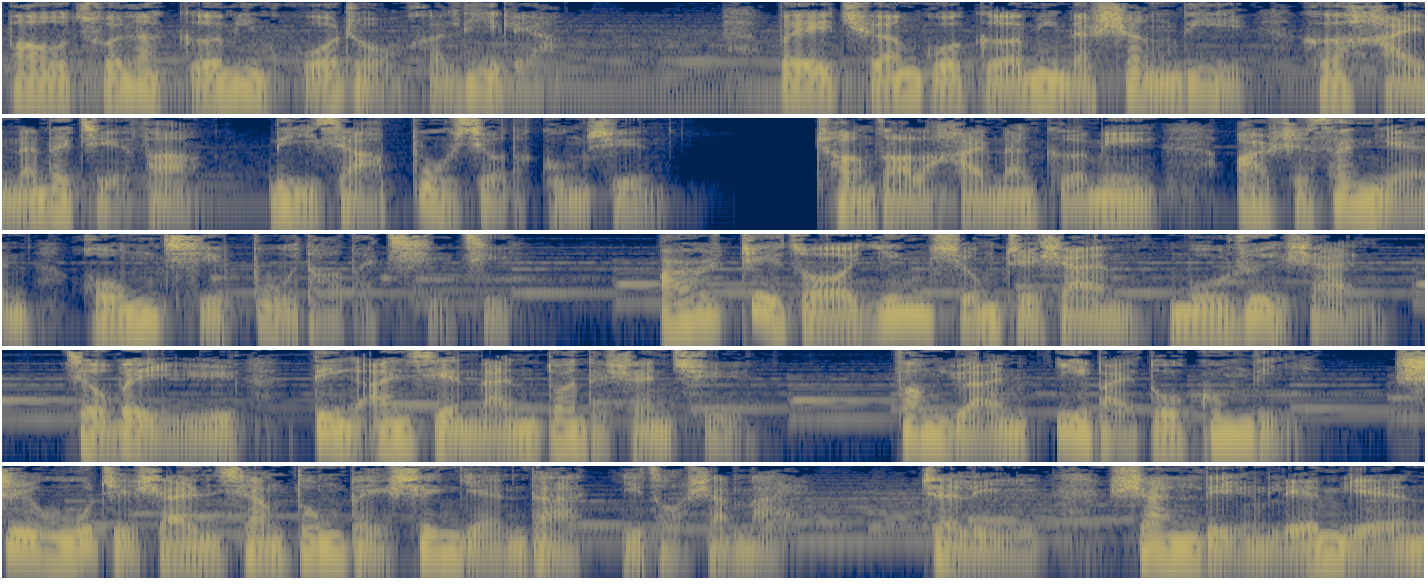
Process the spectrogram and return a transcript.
保存了革命火种和力量，为全国革命的胜利和海南的解放立下不朽的功勋。创造了海南革命二十三年红旗不倒的奇迹，而这座英雄之山母瑞山，就位于定安县南端的山区，方圆一百多公里，是五指山向东北伸延的一座山脉。这里山岭连绵，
